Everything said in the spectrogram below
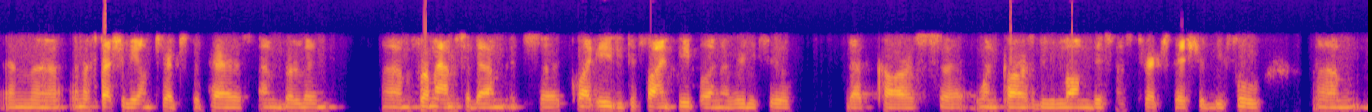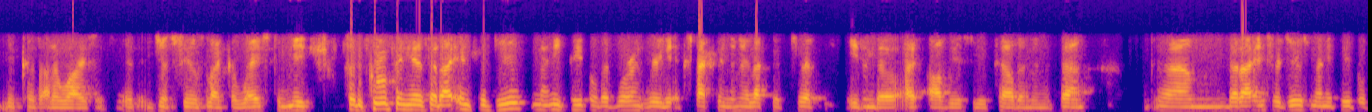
and uh, and especially on trips to Paris and Berlin. Um, from Amsterdam, it's quite easy to find people, and I really feel that cars, when cars do long distance trips, they should be full um, because otherwise it, it just feels like a waste to me. So the cool thing is that I introduced many people that weren't really expecting an electric trip, even though I obviously tell them in advance. Um, that I introduced many people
